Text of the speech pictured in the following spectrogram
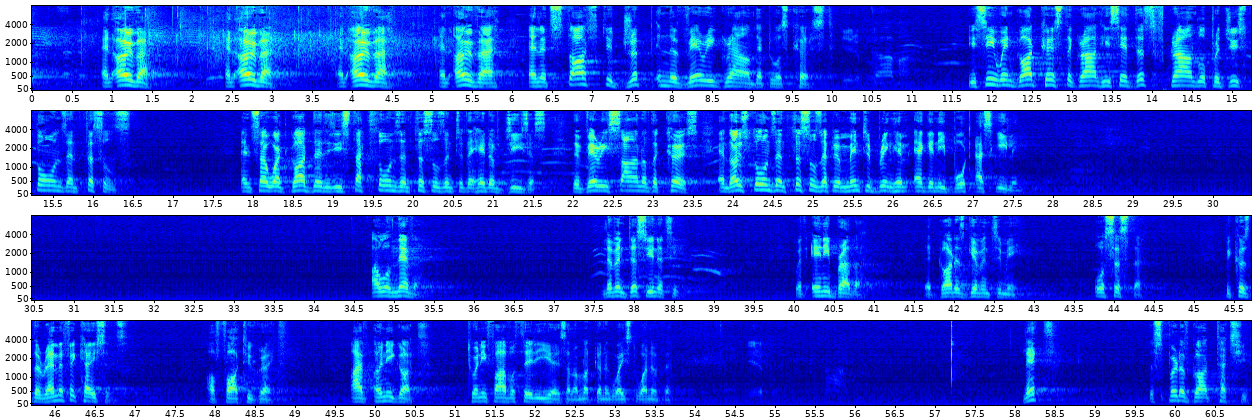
and over and over and over and over and it starts to drip in the very ground that was cursed. You see, when God cursed the ground, He said, This ground will produce thorns and thistles. And so, what God did is He stuck thorns and thistles into the head of Jesus, the very sign of the curse. And those thorns and thistles that were meant to bring Him agony brought us healing. I will never live in disunity with any brother that God has given to me or sister because the ramifications are far too great. I've only got 25 or 30 years and I'm not going to waste one of them. Let the Spirit of God touch you.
